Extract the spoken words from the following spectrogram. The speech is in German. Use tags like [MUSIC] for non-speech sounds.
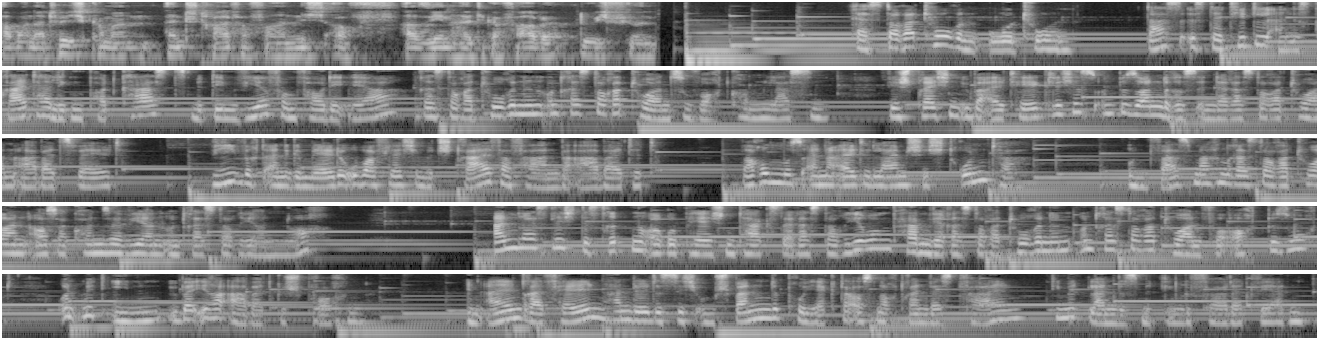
Aber natürlich kann man ein Strahlverfahren nicht auf arsenhaltiger Farbe durchführen. Restauratoren-O-Ton. Das ist der Titel eines dreiteiligen Podcasts, mit dem wir vom VDR Restauratorinnen und Restauratoren zu Wort kommen lassen. Wir sprechen über Alltägliches und Besonderes in der Restauratorenarbeitswelt. Wie wird eine Gemäldeoberfläche mit Strahlverfahren bearbeitet? Warum muss eine alte Leimschicht runter? Und was machen Restauratoren außer konservieren und restaurieren noch? Anlässlich des dritten Europäischen Tags der Restaurierung haben wir Restauratorinnen und Restauratoren vor Ort besucht und mit ihnen über ihre Arbeit gesprochen. In allen drei Fällen handelt es sich um spannende Projekte aus Nordrhein-Westfalen, die mit Landesmitteln gefördert werden.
